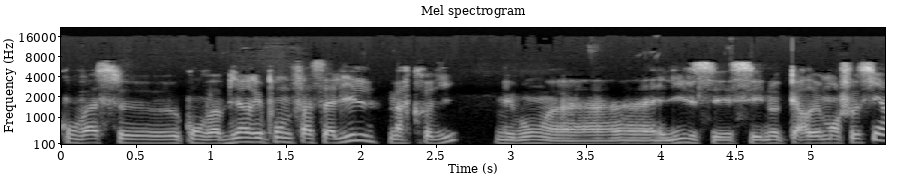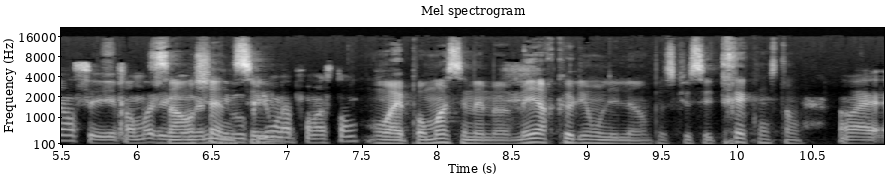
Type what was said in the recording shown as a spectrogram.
qu'on va se, qu'on va bien répondre face à Lille mercredi. Mais bon, euh, Lille, c'est, c'est une autre paire de manches aussi. Hein. C'est, enfin, moi, j'ai le même niveau que c'est- Lyon là pour l'instant. Ouais, pour moi, c'est même meilleur que Lyon, Lille, hein, parce que c'est très constant. Ouais.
